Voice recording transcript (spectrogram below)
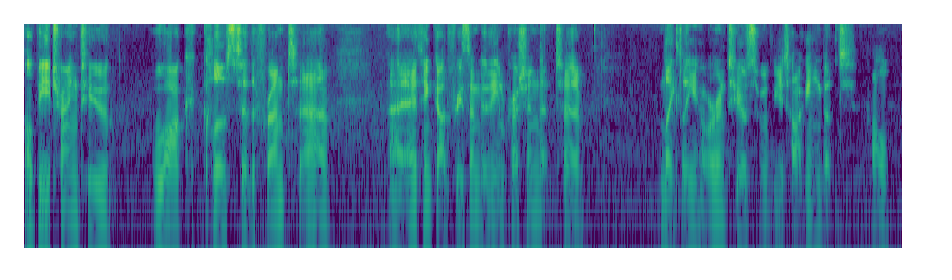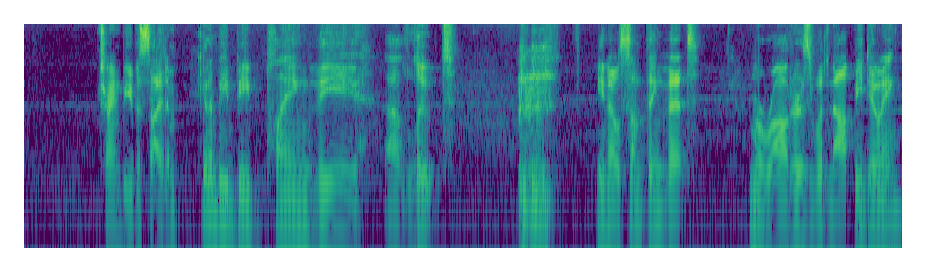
I'll be trying to walk close to the front. Uh, I, I think Godfrey's under the impression that uh, likely Aurontiros will be talking, but I'll try and be beside him. Gonna be be playing the uh, lute. you know, something that marauders would not be doing.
